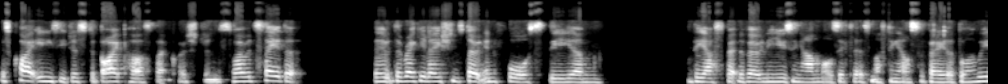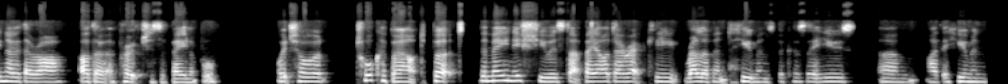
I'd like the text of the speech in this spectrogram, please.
it's quite easy just to bypass that question. So I would say that the, the regulations don't enforce the um, the aspect of only using animals if there's nothing else available. And we know there are other approaches available, which I'll talk about. But the main issue is that they are directly relevant to humans because they use um, either human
